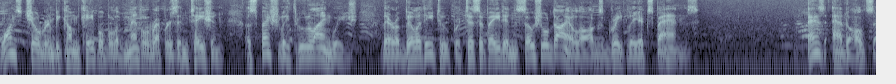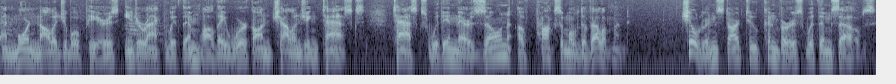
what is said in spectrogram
once children become capable of mental representation, especially through language, their ability to participate in social dialogues greatly expands. As adults and more knowledgeable peers interact with them while they work on challenging tasks, tasks within their zone of proximal development, children start to converse with themselves.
